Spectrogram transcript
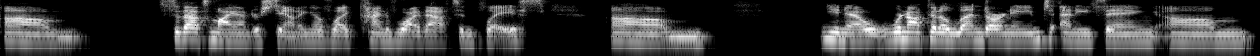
Um, so that's my understanding of like kind of why that's in place. Um, you know, we're not going to lend our name to anything. Um,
